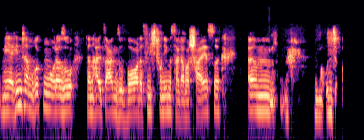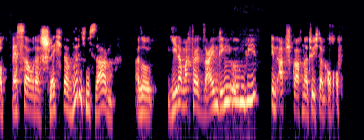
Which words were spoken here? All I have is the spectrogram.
mehr hinterm Rücken oder so, dann halt sagen so, boah, das Licht von dem ist halt aber scheiße. Ähm, und ob besser oder schlechter, würde ich nicht sagen. Also jeder macht halt sein Ding irgendwie in Absprache natürlich dann auch oft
